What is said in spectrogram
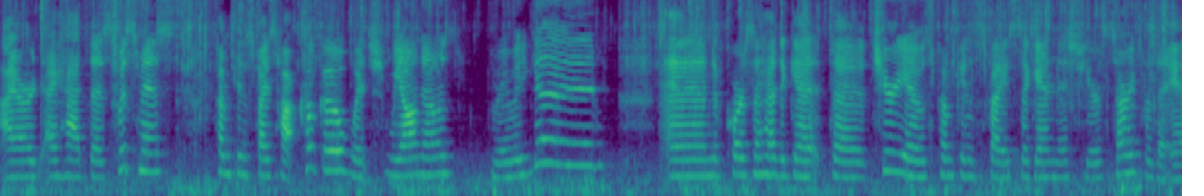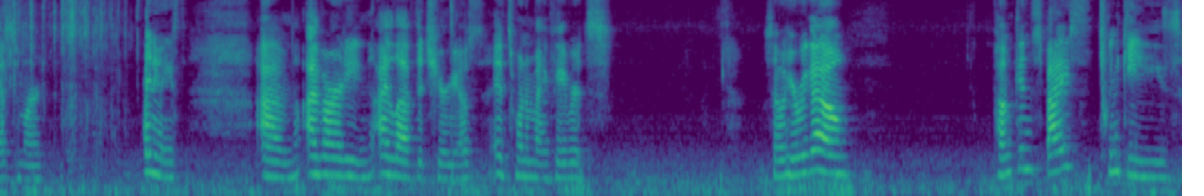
I already, I had the Swiss Miss pumpkin spice hot cocoa, which we all know is really good. And of course I had to get the Cheerios pumpkin spice again this year. Sorry for the ASMR. Anyways, um, I've already, I love the Cheerios. It's one of my favorites. So here we go. Pumpkin spice Twinkies.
